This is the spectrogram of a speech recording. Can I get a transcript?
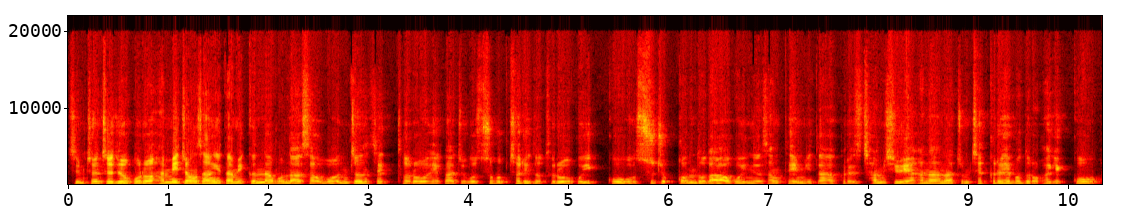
지금 전체적으로 한미 정상회담이 끝나고 나서 원전 섹터로 해가지고 수급 처리도 들어오고 있고, 수주권도 나오고 있는 상태입니다. 그래서 잠시 후에 하나하나 좀 체크를 해보도록 하겠고,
